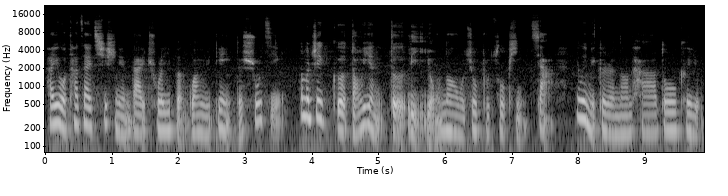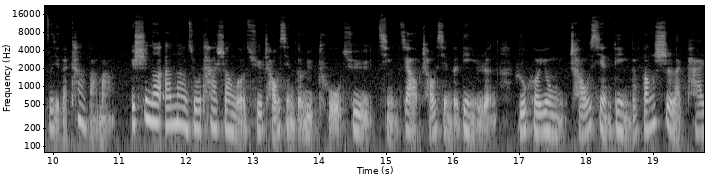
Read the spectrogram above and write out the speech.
还有他在七十年代出了一本关于电影的书籍。那么这个导演的理由呢，我就不做评价，因为每个人呢他都可以有自己的看法嘛。于是呢，安娜就踏上了去朝鲜的旅途，去请教朝鲜的电影人如何用朝鲜电影的方式来拍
